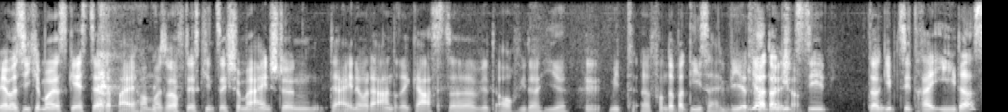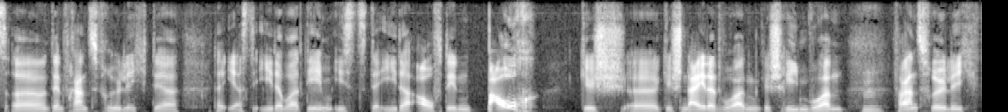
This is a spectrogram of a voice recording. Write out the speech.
Werden wir sicher mal als Gäste dabei haben. Also auf das könnt ihr euch schon mal einstellen. Der eine oder andere Gast äh, wird auch wieder hier mit äh, von der Partie sein. Wird ja, dann gibt es die, die drei Eders. Äh, den Franz Fröhlich, der der erste Eder war, dem ist der Eder auf den Bauch gesch, äh, geschneidert worden, geschrieben worden. Hm. Franz Fröhlich,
